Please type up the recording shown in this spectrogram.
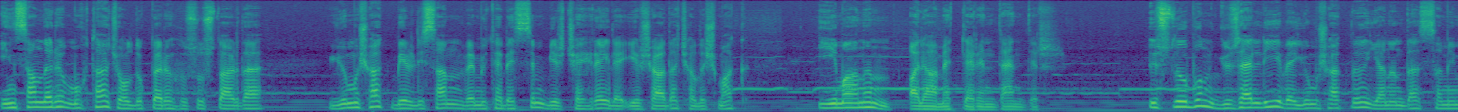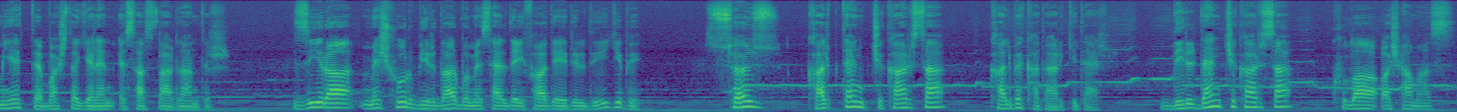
insanları muhtaç oldukları hususlarda yumuşak bir lisan ve mütebessim bir çehreyle irşada çalışmak, imanın alametlerindendir. Üslubun güzelliği ve yumuşaklığı yanında samimiyet de başta gelen esaslardandır. Zira meşhur bir darb-ı meselde ifade edildiği gibi, söz kalpten çıkarsa kalbe kadar gider. Dilden çıkarsa kulağı aşamaz.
